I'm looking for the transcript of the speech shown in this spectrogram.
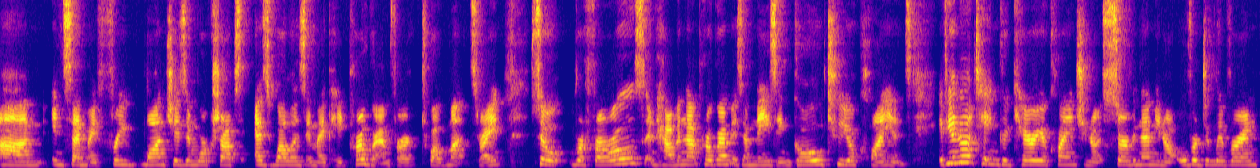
um, inside my free launches and workshops, as well as in my paid program program for 12 months, right? So referrals and having that program is amazing. Go to your clients. If you're not taking good care of your clients, you're not serving them, you're not over delivering,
